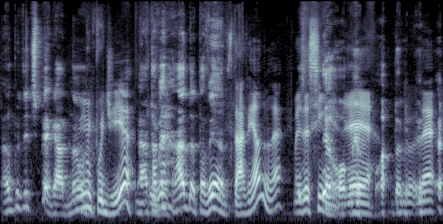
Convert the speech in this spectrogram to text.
Ela não podia te pegado, não. Não, podia. Ela não tava podia. errada, tá vendo? Tá vendo, né? Mas assim, É, é, é foda, né? né?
